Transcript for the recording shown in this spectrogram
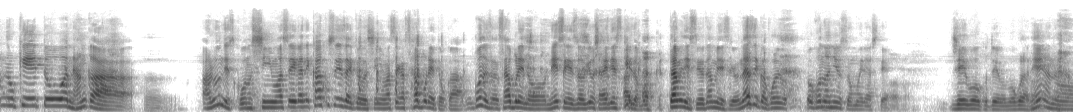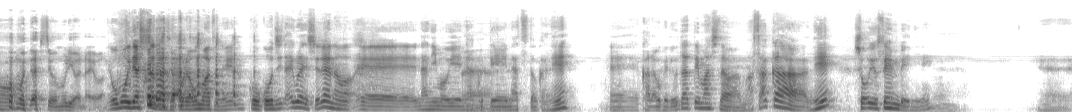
の系統はなんか、うんあるんですこの親和性がね、覚醒剤との親和性がサブレとか、このサブレのね、製造業者あれですけれども、ダメですよ、ダメですよ。なぜかこれ、このニュースを思い出して、J ウォークといえば僕らね、あの、思い出しても無理はないわ。思い出しちゃったんですよ、これ思わずね。高校時代ぐらいでしたよね、あの、えー、何も言えなくて、夏とかね、えー、カラオケで歌ってましたわ。まさかね、醤油せんべいにね、えー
